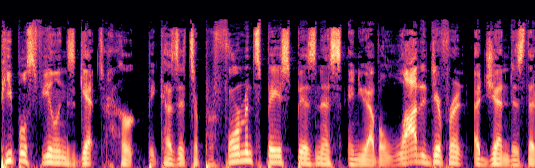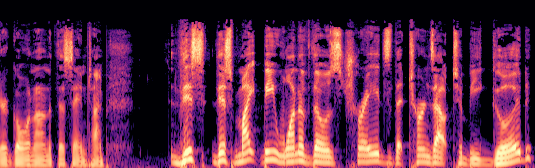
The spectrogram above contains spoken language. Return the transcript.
people's feelings get hurt because it's a performance based business and you have a lot of different agendas that are going on at the same time. This this might be one of those trades that turns out to be good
